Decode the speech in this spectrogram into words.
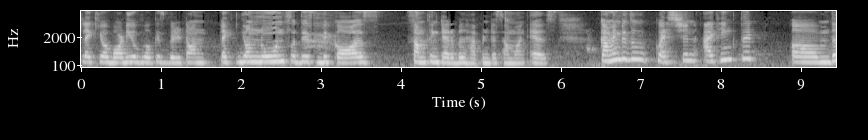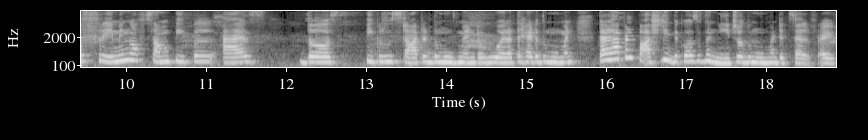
like your body of work is built on like you're known for this because something terrible happened to someone else. Coming to the question, I think that um, the framing of some people as the people who started the movement or who are at the head of the movement that happened partially because of the nature of the movement itself, right?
